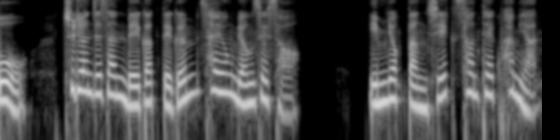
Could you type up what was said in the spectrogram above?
5. 출연재산 매각대금 사용 명세서 입력 방식 선택 화면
